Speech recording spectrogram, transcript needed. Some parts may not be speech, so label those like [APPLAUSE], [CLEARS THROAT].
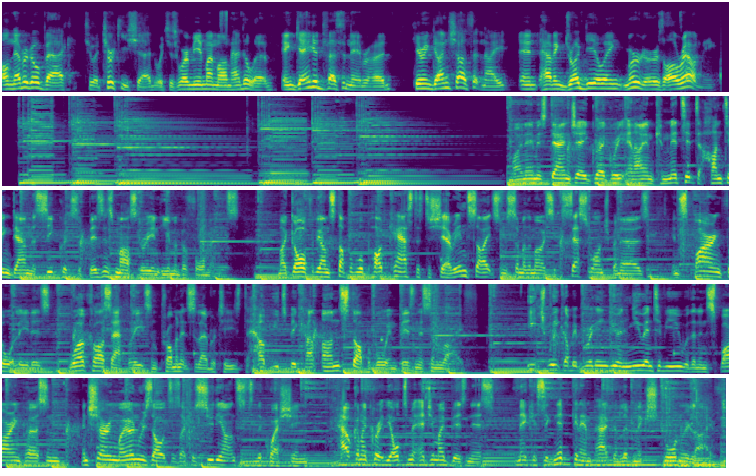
I'll never go back to a turkey shed, which is where me and my mom had to live, in gang infested neighborhood, hearing gunshots at night and having drug dealing murderers all around me. My name is Dan J. Gregory, and I am committed to hunting down the secrets of business mastery and human performance. My goal for the Unstoppable podcast is to share insights from some of the most successful entrepreneurs, inspiring thought leaders, world class athletes, and prominent celebrities to help you to become unstoppable in business and life. Each week, I'll be bringing you a new interview with an inspiring person and sharing my own results as I pursue the answers to the question how can I create the ultimate edge in my business, make a significant impact, and live an extraordinary life?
